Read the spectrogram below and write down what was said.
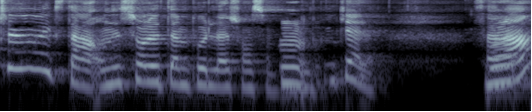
two, etc. On est sur le tempo de la chanson. Mm. Donc, nickel. Ça Ouais. va?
